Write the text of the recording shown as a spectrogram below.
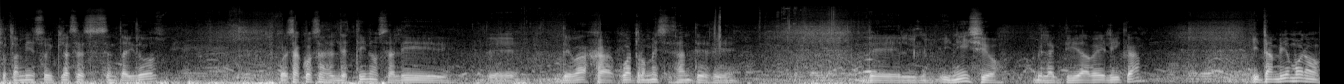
yo también soy clase 62, por esas cosas del destino salí de, baja cuatro meses antes de, del inicio de la actividad bélica. Y también, bueno,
